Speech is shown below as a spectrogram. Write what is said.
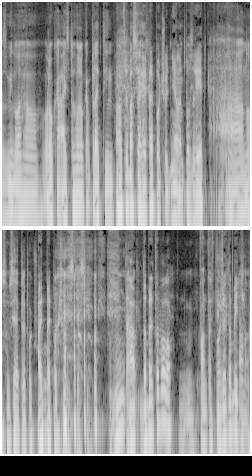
z minulého roka, aj z toho roka predtým. Ale treba si tak... aj prepočuť, nielen pozrieť. Áno, som si aj prepočul. Aj prepočuli ste si. mhm. tak, a dobre to bolo? Fantastické. Môže to byť? Áno.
